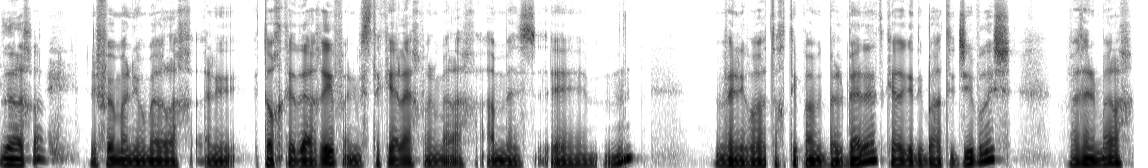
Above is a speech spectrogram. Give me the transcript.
זה נכון. לפעמים אני אומר לך, אני, תוך כדי הריב, אני מסתכל עליך ואני אומר לך, אמז, אה, ואני רואה אותך טיפה מתבלבלת, כי הרגע דיברתי ג'יבריש, ואז אני אומר לך,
